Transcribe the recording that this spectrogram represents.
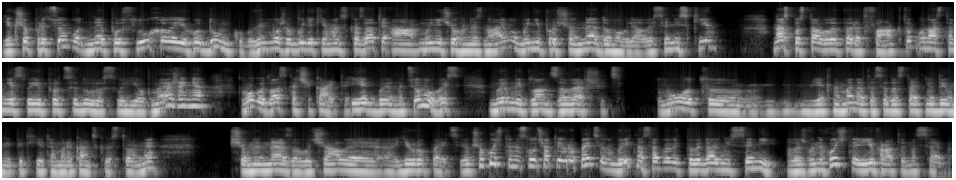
якщо при цьому не послухали його думку, бо він може будь-який момент сказати: а ми нічого не знаємо, ми ні про що не домовлялися ні з ким. Нас поставили перед фактом, у нас там є свої процедури, свої обмеження, тому, будь ласка, чекайте. І якби на цьому весь мирний план завершиться. Тому, от, е, як на мене, то це достатньо дивний підхід американської сторони, що вони не залучали е, європейців. Якщо хочете не залучати європейців, ну беріть на себе відповідальність самі, але ж ви не хочете її брати на себе.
